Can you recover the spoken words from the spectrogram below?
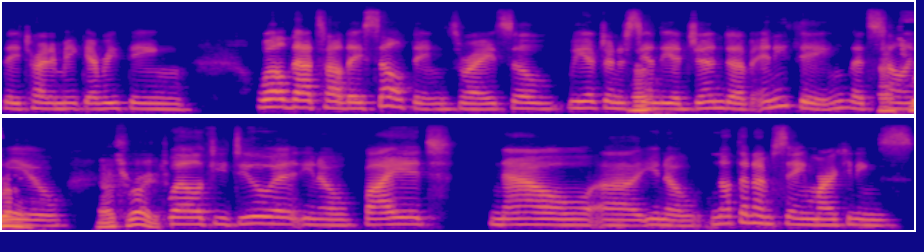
They try to make everything well, that's how they sell things, right? So we have to understand the agenda of anything that's That's telling right. you That's right. well if you do it you know buy it now uh you know not that i'm saying marketing's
